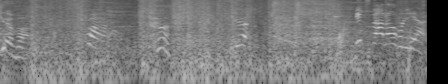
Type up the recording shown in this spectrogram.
Give up! It's not over yet.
